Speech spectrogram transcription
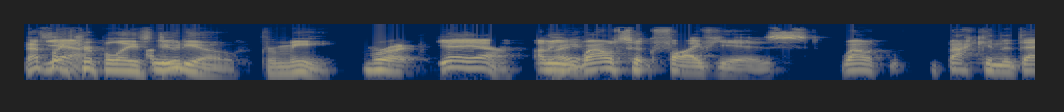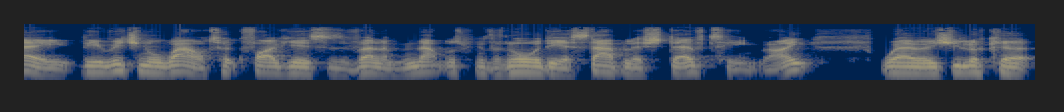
that's Yeah, like AAA mean- studio for me. Right. Yeah, yeah. I mean, Right? WoW took five years. WoW back in the day, the original WoW took five years to develop, and that was with an already established dev team, right? Whereas you look at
